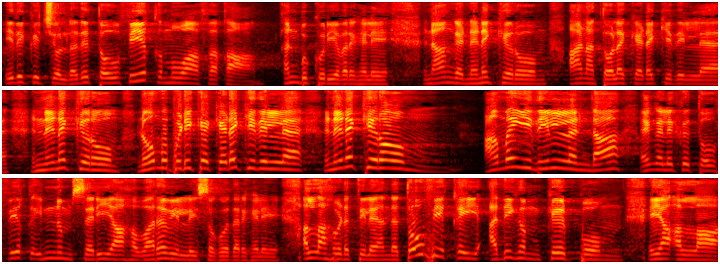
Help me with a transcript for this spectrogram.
இதுக்கு சொல்றது தௌஃபீக் முவாஃபகா. அன்புக்குரியவர்களே நாங்க நினைக்கிறோம் ஆனா தொலை கிடைக்குதில்ல. நினைக்கிறோம் நோம்பு பிடிக்க கிடைக்குதில்ல. நினைக்கிறோம். அமைதி இல்லண்டா எங்களுக்கு தௌஃபீக் இன்னும் சரியாக வரவில்லை சகோதரர்களே. அல்லாஹ்விடத்தில் அந்த தௌஃபீக்கை அதிகம் கேட்போம். யா அல்லாஹ்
